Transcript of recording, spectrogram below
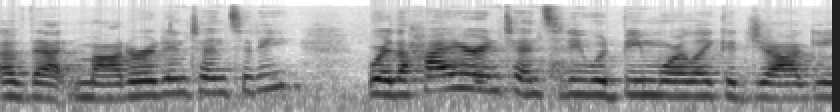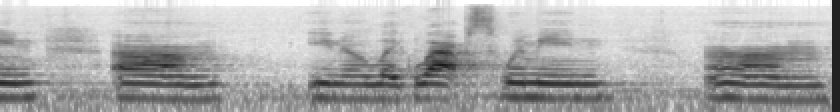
of that moderate intensity, where the higher intensity would be more like a jogging, um, you know, like lap swimming, um,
